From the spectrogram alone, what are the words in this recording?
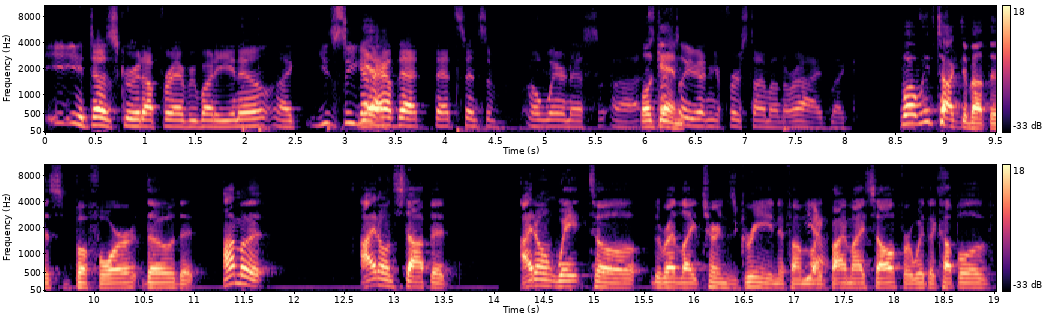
it does screw it up for everybody. You know, like you. So you got to Yeah. have that that sense of awareness. Uh, Well, again- especially on your first time on the ride, like. Well, we've talked about this before, though. That I'm a, I don't stop it. I don't wait till the red light turns green if I'm Yeah. like by myself or with a couple of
